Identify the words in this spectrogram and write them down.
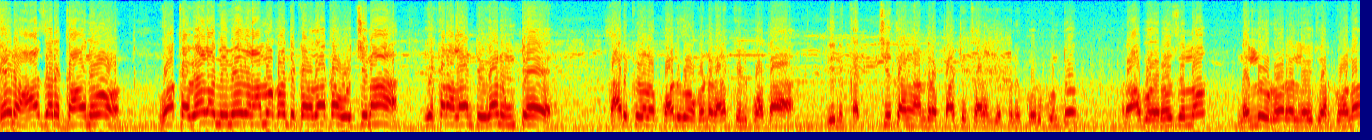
నేను హాజరు కాను. ఒకవేళ మీ మీద నమ్మకం ఇక్కడ దాకా వచ్చినా ఇక్కడ అలాంటివి కానీ ఉంటే కార్యక్రమంలో పాల్గొకుండా వెనక్కి వెళ్ళిపోతా. దీన్ని ఖచ్చితంగా అందరూ పాటించాలని చెప్పి కోరుకుంటూ రాబోయే రోజుల్లో నెల్లూరు రూరల్ నియోజకవర్గంలో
